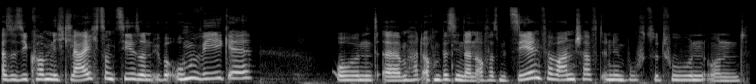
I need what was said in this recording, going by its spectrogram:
Also sie kommen nicht gleich zum Ziel, sondern über Umwege und ähm, hat auch ein bisschen dann auch was mit Seelenverwandtschaft in dem Buch zu tun und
